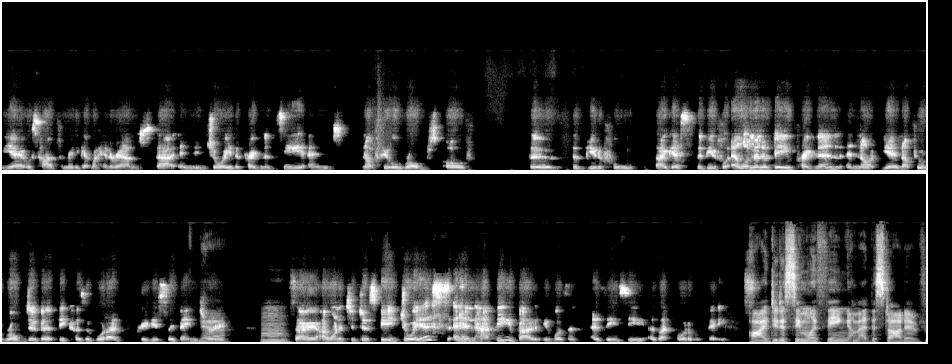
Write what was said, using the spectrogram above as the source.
yeah, it was hard for me to get my head around that and enjoy the pregnancy and not feel robbed of the the beautiful I guess the beautiful element of being pregnant and not yeah not feel robbed of it because of what I'd previously been yeah. through. Mm. So I wanted to just be joyous and happy, but it wasn't as easy as I thought it would be. I did a similar thing um, at the start of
